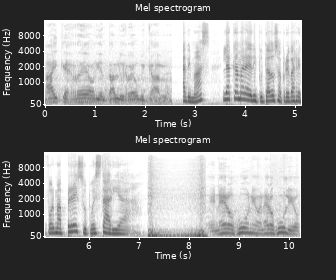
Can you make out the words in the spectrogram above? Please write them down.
hay que reorientarlo y reubicarlo. Además, la Cámara de Diputados aprueba reforma presupuestaria enero, junio, enero, julio,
